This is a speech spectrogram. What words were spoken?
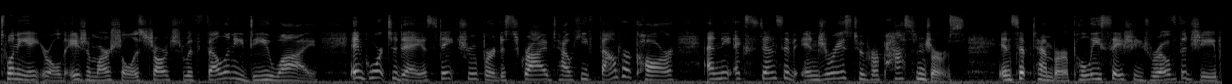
28-year-old Asia Marshall is charged with felony DUI. In court today, a state trooper described how he found her car and the extensive injuries to her passengers. In September, police say she drove the Jeep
